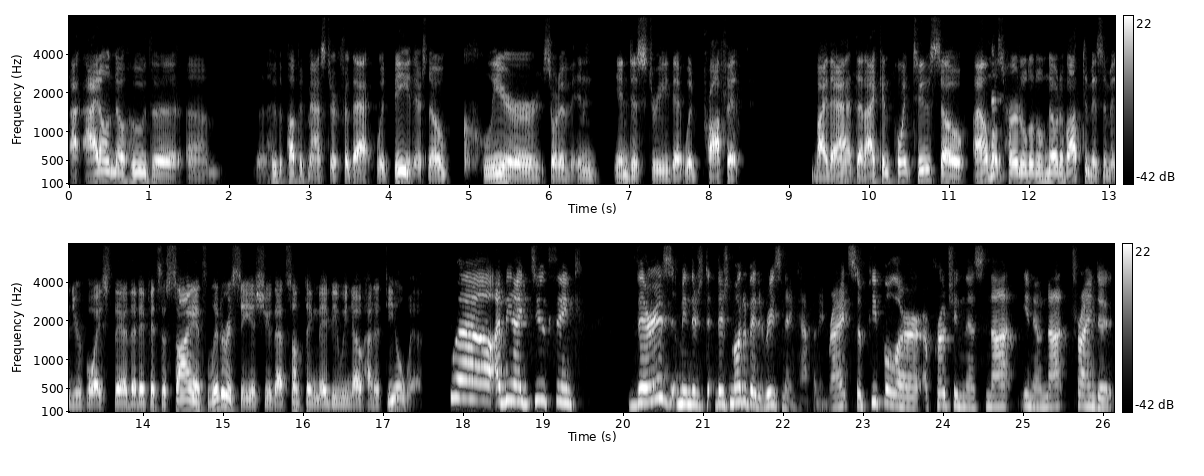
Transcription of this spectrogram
I, I don't know who the um, who the puppet master for that would be. There's no clear sort of in industry that would profit by that that I can point to. So I almost heard a little note of optimism in your voice there that if it's a science literacy issue, that's something maybe we know how to deal with. Well, I mean, I do think there is. I mean, there's there's motivated reasoning happening, right? So people are approaching this not, you know, not trying to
